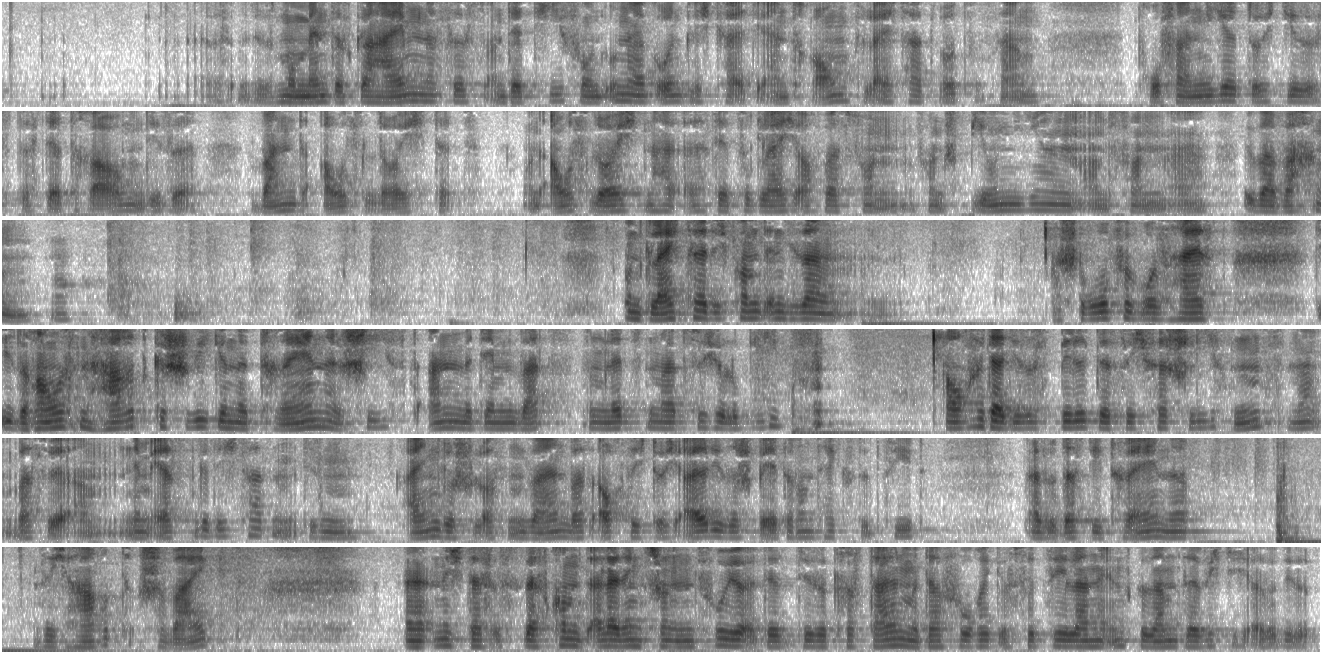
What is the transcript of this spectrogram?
dieses Moment des Geheimnisses und der Tiefe und Unergründlichkeit, die ein Traum vielleicht hat, wird sozusagen profaniert durch dieses, dass der Traum diese Wand ausleuchtet. Und Ausleuchten hat, hat ja zugleich auch was von, von Spionieren und von äh, Überwachen. Ne? Und gleichzeitig kommt in dieser Strophe, wo es heißt, die draußen hart geschwiegene Träne schießt an mit dem Satz zum letzten Mal Psychologie. Auch wieder dieses Bild des sich Verschließens, ne, was wir ähm, dem ersten Gedicht hatten, mit diesem Eingeschlossensein, was auch sich durch all diese späteren Texte zieht. Also, dass die Träne sich hart schweigt. Äh, nicht, das, ist, das kommt allerdings schon in früher, diese Kristallmetaphorik ist für Celan insgesamt sehr wichtig. Also diese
